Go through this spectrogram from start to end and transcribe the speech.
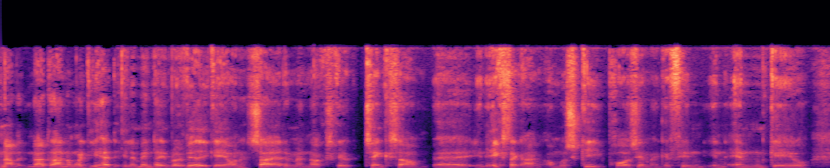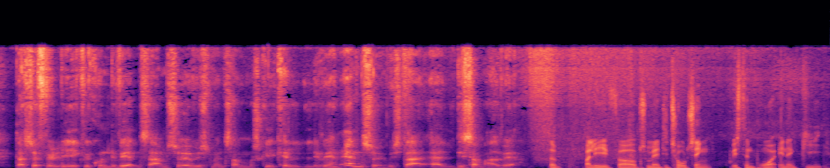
når, når der er nogle af de her elementer involveret i gaverne, så er det, man nok skal tænke sig om øh, en ekstra gang, og måske prøve at se, om man kan finde en anden gave, der selvfølgelig ikke vil kunne levere den samme service, men som måske kan levere en anden service, der er lige så meget værd. Så bare lige for at opsummere de to ting. Hvis den bruger energi,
